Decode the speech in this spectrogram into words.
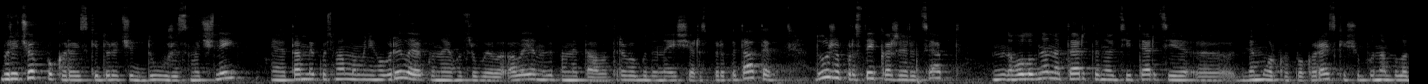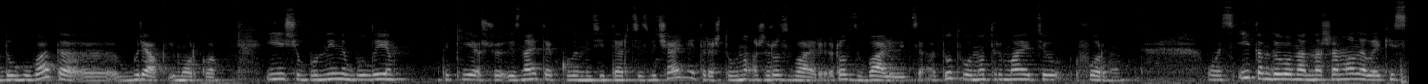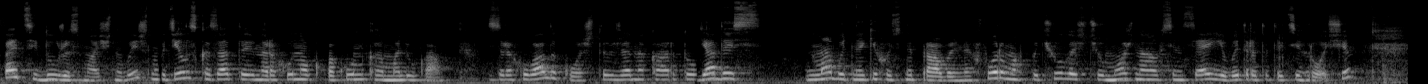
бурячок по-корейськи, до речі, дуже смачний. Е, Там якось мама мені говорила, як вона його зробила, але я не запам'ятала. Треба буде неї ще раз перепитати. Дуже простий каже рецепт. Головне натерти на цій терці е, для моркви по-корейськи, щоб вона була довгувата, е, буряк і морква, і щоб вони не були такі, що знаєте, коли на цій терці звичайній треш, то воно аж розвалюється, а тут воно тримає цю форму. Ось, і там, де вона нашаманила якісь спеції, дуже смачно вийшло. Хотіла сказати на рахунок пакунка малюка. Зарахували кошти вже на карту. Я десь, мабуть, на якихось неправильних форумах почула, що можна в сінсеї витратити ці гроші.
